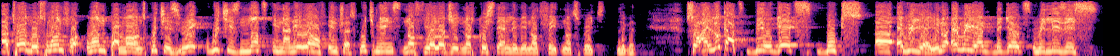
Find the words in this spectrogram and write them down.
Uh, 12 books, one for, one per month, which is, which is not in an area of interest, which means not theology, not Christian living, not faith, not spirit living. So I look at Bill Gates books, uh, every year. You know, every year Bill Gates releases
